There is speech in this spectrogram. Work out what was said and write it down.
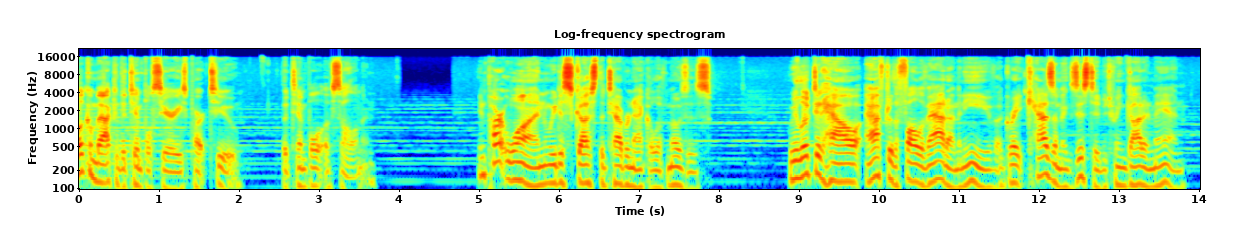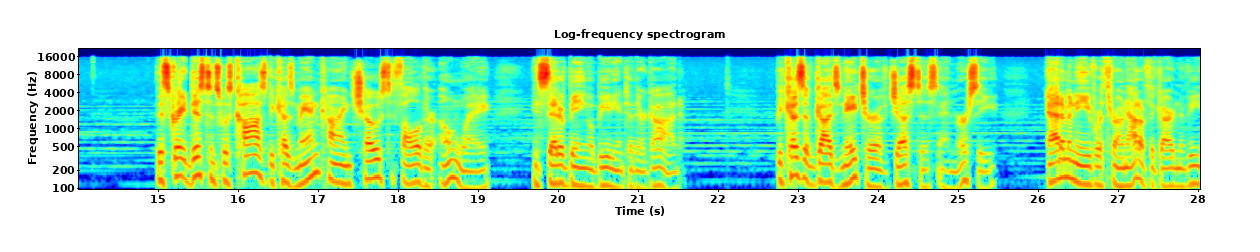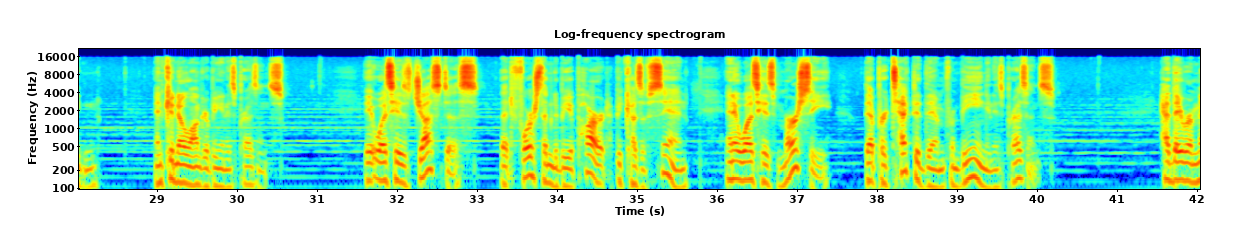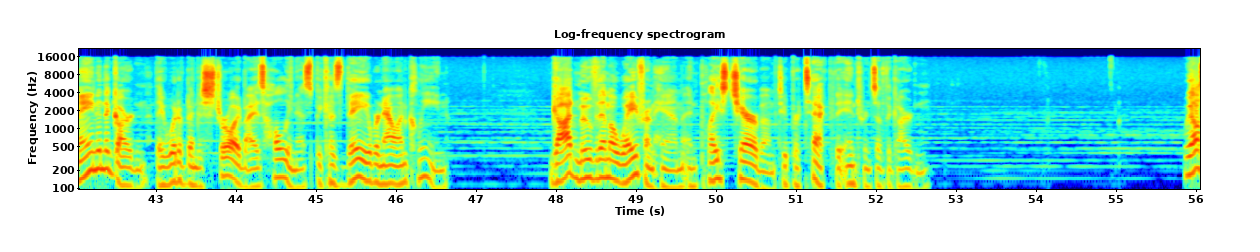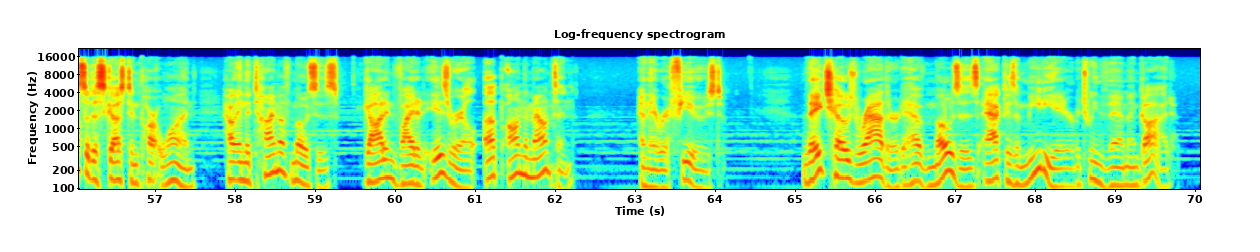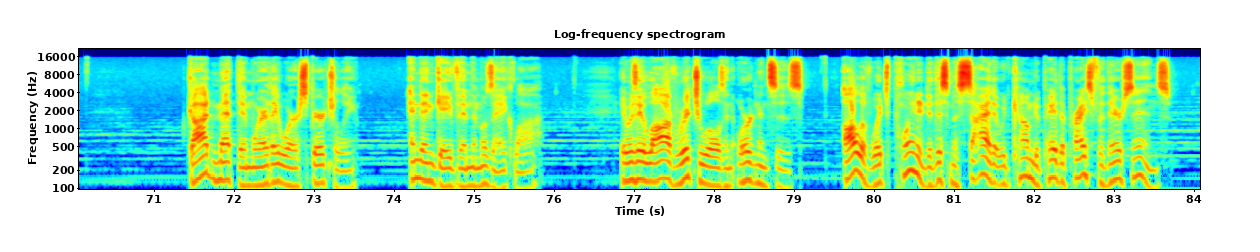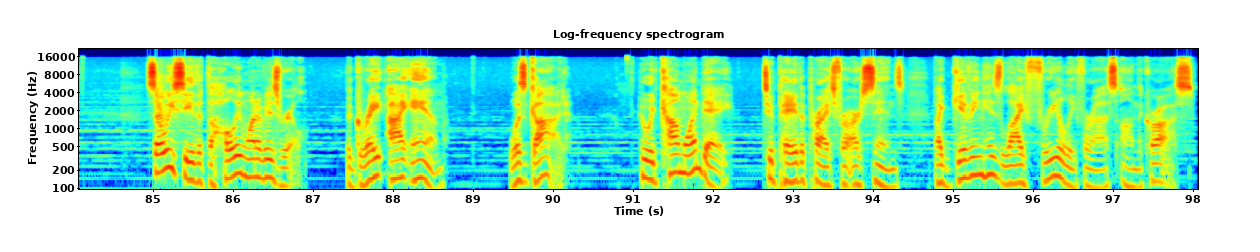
Welcome back to the Temple Series, Part 2 The Temple of Solomon. In Part 1, we discussed the Tabernacle of Moses. We looked at how, after the fall of Adam and Eve, a great chasm existed between God and man. This great distance was caused because mankind chose to follow their own way instead of being obedient to their God. Because of God's nature of justice and mercy, Adam and Eve were thrown out of the Garden of Eden and could no longer be in his presence. It was his justice that forced them to be apart because of sin, and it was his mercy that protected them from being in his presence. Had they remained in the garden, they would have been destroyed by his holiness because they were now unclean. God moved them away from him and placed cherubim to protect the entrance of the garden. We also discussed in part 1 how in the time of Moses, God invited Israel up on the mountain, and they refused. They chose rather to have Moses act as a mediator between them and God. God met them where they were spiritually, and then gave them the Mosaic Law. It was a law of rituals and ordinances, all of which pointed to this Messiah that would come to pay the price for their sins. So we see that the Holy One of Israel, the great I Am, was God, who would come one day to pay the price for our sins by giving his life freely for us on the cross.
